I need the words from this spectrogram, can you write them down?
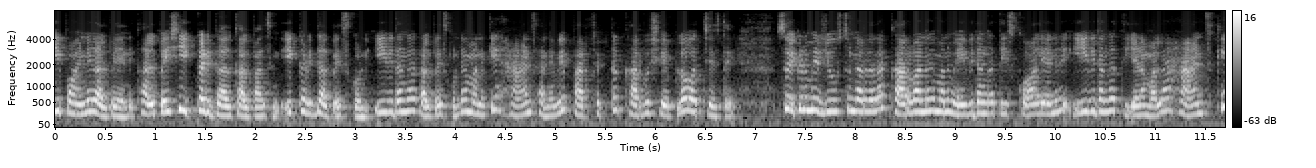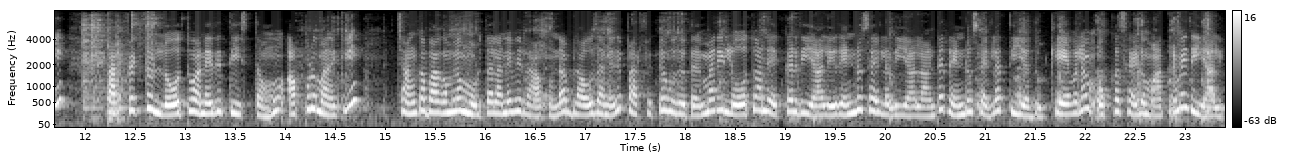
ఈ పాయింట్ని కలిపేయండి. కలిపేసి ఇక్కడికి కాదు కలపాల్సింది. ఇక్కడికి కలిపేసుకోండి. ఈ విధంగా కలిపేసుకుంటే మనకి హ్యాండ్స్ అనేవి పర్ఫెక్ట్ కర్వ్ షేప్లో వచ్చేస్తాయి. సో ఇక్కడ మీరు చూస్తున్నారు కదా కర్వ్ అనేది మనం ఏ విధంగా తీసుకోవాలి అనేది ఈ విధంగా తీయడం వల్ల హ్యాండ్స్కి పర్ఫెక్ట్ లోతు అనేది తీస్తాము. అప్పుడు మనకి చంక భాగంలో ముడతలు అనేవి రాకుండా బ్లౌజ్ అనేది పర్ఫెక్ట్గా కుదురుతుంది. మరి లోతు అనేది ఎక్కడ తీయాలి? రెండు సైడ్ల తీయాలా? అంటే రెండు సైడ్ల తీయద్దు. కేవలం ఒక్క సైడ్ మాత్రమే తీయాలి.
